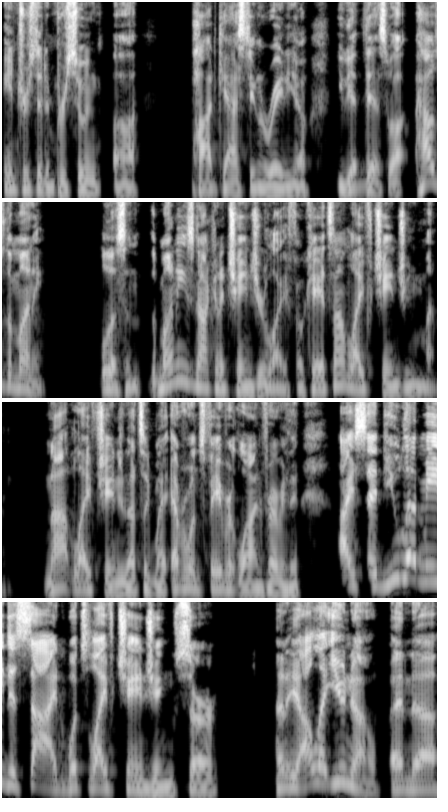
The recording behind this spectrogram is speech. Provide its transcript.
interested in pursuing uh, podcasting or radio. You get this. Well, how's the money? Well, listen, the money's not going to change your life. Okay, it's not life changing money not life changing. That's like my everyone's favorite line for everything. I said, "You let me decide what's life changing, sir." And yeah, I'll let you know. And uh,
